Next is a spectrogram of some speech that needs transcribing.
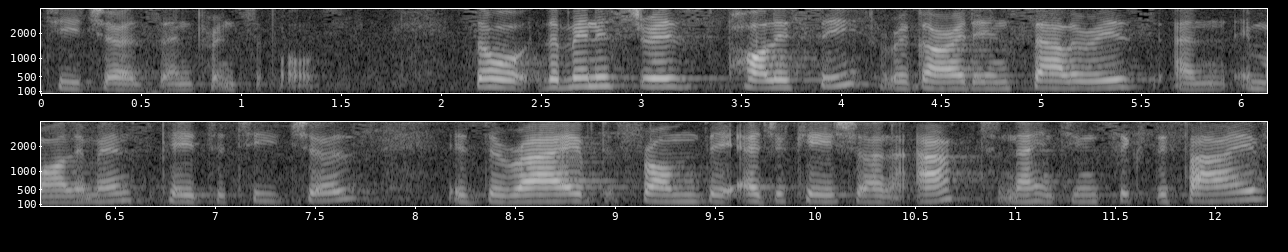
teachers and principals. So, the ministry's policy regarding salaries and emoluments paid to teachers is derived from the Education Act 1965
